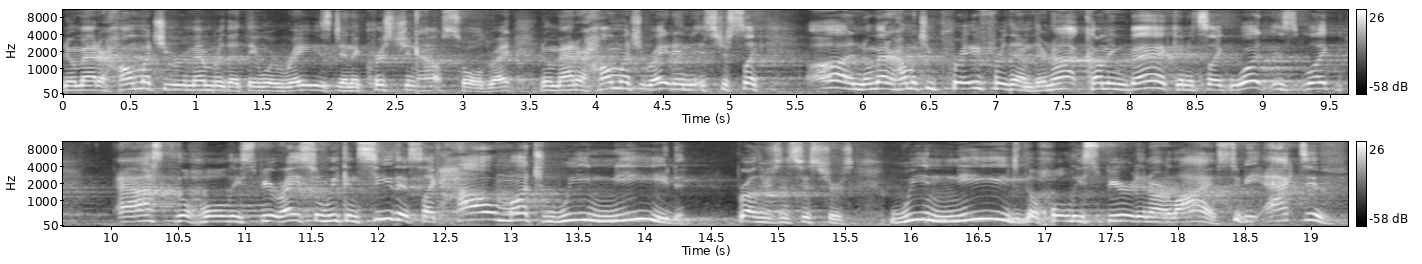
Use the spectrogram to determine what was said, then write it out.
no matter how much you remember that they were raised in a Christian household, right? No matter how much, right? And it's just like, oh, no matter how much you pray for them, they're not coming back. And it's like, what is like, ask the Holy Spirit, right? So we can see this, like how much we need, brothers and sisters. We need the Holy Spirit in our lives to be active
